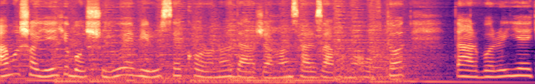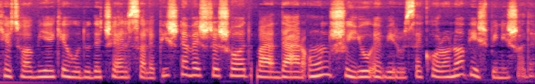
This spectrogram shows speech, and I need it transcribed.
اما شایعی که با شیوع ویروس کرونا در جهان سر زبان افتاد درباره کتابیه که حدود 40 سال پیش نوشته شد و در اون شیوع ویروس کرونا پیش بینی شده.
